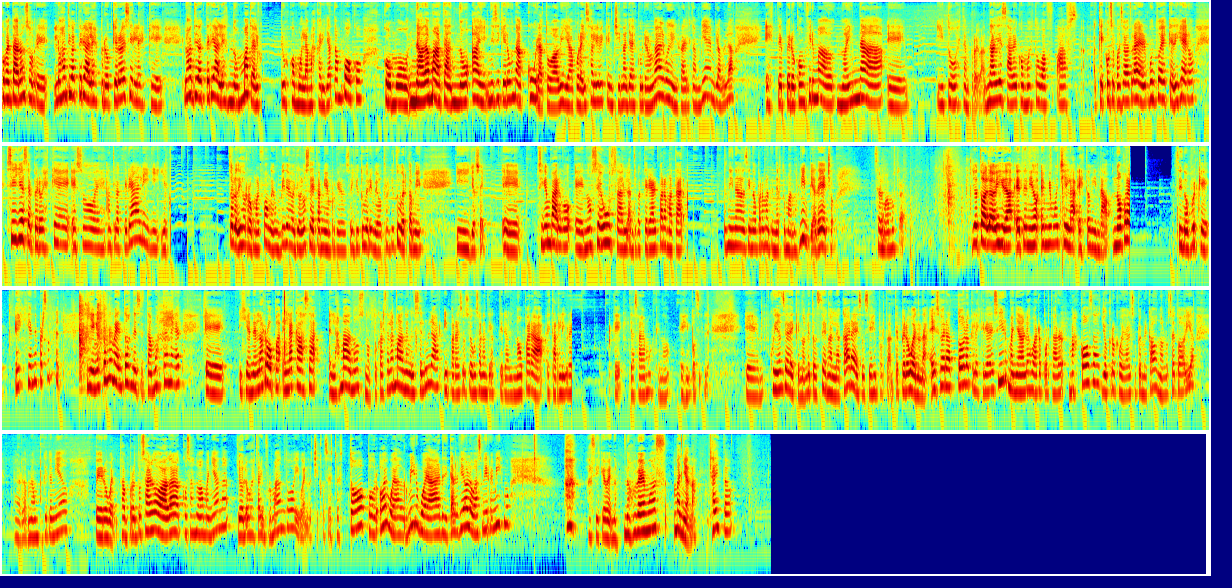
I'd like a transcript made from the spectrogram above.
Comentaron sobre los antibacteriales, pero quiero decirles que los antibacteriales no matan el virus como la mascarilla tampoco, como nada mata, no hay ni siquiera una cura todavía. Por ahí salió que en China ya descubrieron algo, en Israel también, bla, bla, Este, pero confirmado, no hay nada eh, y todo está en prueba. Nadie sabe cómo esto va a, qué consecuencia va a traer. El punto es que dijeron, sí, sé, pero es que eso es antibacterial y, y el... Esto lo dijo Romo Alfón en un video, yo lo sé también porque yo soy youtuber y veo otros youtubers también y yo sé. Eh, sin embargo, eh, no se usa el antibacterial para matar ni nada, sino para mantener tus manos limpias. De hecho, se los voy a mostrar. Yo toda la vida he tenido en mi mochila esto guindado. No por sino porque es higiene personal. Y en estos momentos necesitamos tener eh, higiene en la ropa, en la casa, en las manos, no tocarse las manos, en el celular y para eso se usa el antibacterial, no para estar libre, porque ya sabemos que no es imposible. Eh, cuídense de que no le tosen a la cara, eso sí es importante. Pero bueno, nada, eso era todo lo que les quería decir. Mañana les voy a reportar más cosas. Yo creo que voy al supermercado, no lo sé todavía. La verdad me da un poquito de miedo. Pero bueno, tan pronto salgo, haga cosas nuevas mañana, yo les voy a estar informando. Y bueno, chicos, esto es todo por hoy. Voy a dormir, voy a editar el video, lo voy a subir hoy mismo. Así que bueno, nos vemos mañana. Chaito.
